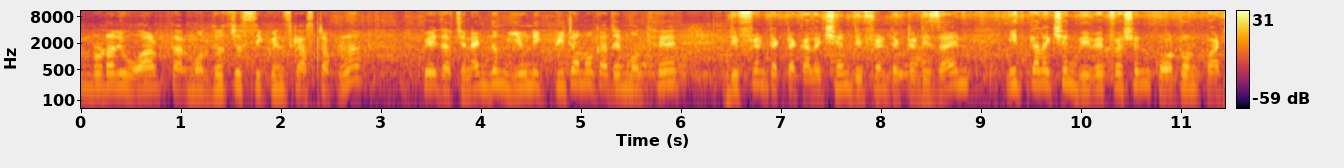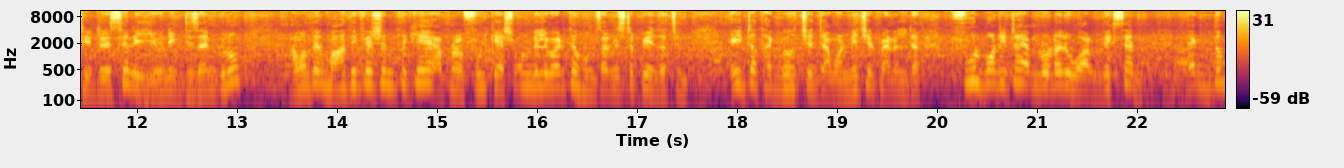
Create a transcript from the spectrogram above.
এমব্রয়ডারি ওয়ার্ক তার মধ্যে হচ্ছে সিকোয়েন্স কাজটা আপনারা পেয়ে যাচ্ছেন। একদম ইউনিক পিটানো কাজের মধ্যে ডিফারেন্ট একটা কালেকশন ডিফারেন্ট একটা design Eid collection Bibek fashion cotton party ড্রেসের এই ইউনিক ডিজাইনগুলো আমাদের মাহাদি ফ্যাশন থেকে আপনারা ফুল ক্যাশ অন ডেলিভারিতে হোম সার্ভিসটা পেয়ে যাচ্ছেন। এইটা থাকবে হচ্ছে জামার নিচের প্যানেলটা ফুল বডিটা এমব্রয়ডারি ওয়ার্ক দেখছেন? একদম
